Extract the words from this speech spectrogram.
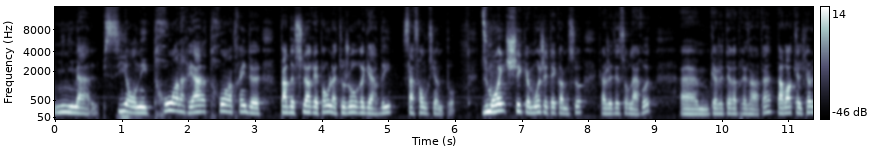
minimale. Puis si on est trop en arrière, trop en train de, par-dessus leur épaule, à toujours regarder, ça fonctionne pas. Du moins, je sais que moi, j'étais comme ça quand j'étais sur la route, euh, quand j'étais représentant. D'avoir quelqu'un,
